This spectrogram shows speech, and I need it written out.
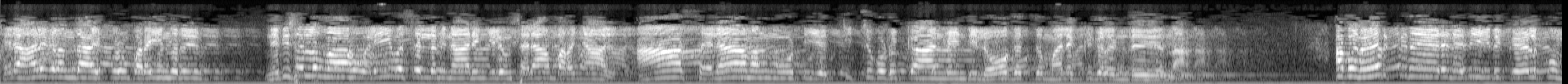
ചില ആളുകൾ എന്താ ഇപ്പോഴും പറയുന്നത്? നബിസല്ലാഹു അലൈ വസല്ലമിന് ആരെങ്കിലും സലാം പറഞ്ഞാൽ ആ സലാം അങ്ങോട്ട് എത്തിച്ചു കൊടുക്കാൻ വേണ്ടി ലോകത്ത് മലക്കുകളുണ്ട് എന്നാണ്. അപ്പൊ നേർക്ക് നേരെ നബി ഇത് കേൾക്കും.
